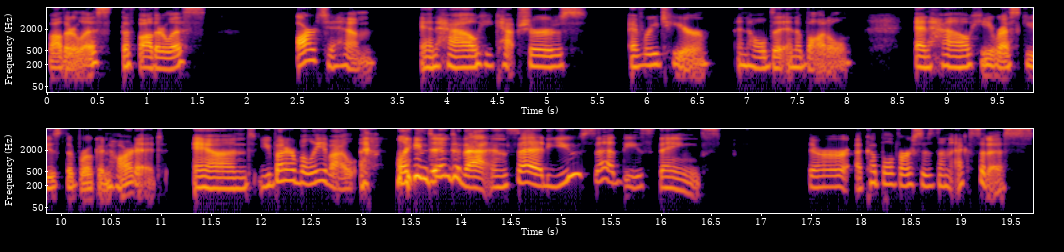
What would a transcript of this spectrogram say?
fatherless, the fatherless, are to him, and how he captures every tear and holds it in a bottle, and how he rescues the brokenhearted. And you better believe I leaned into that and said, You said these things. There are a couple of verses in Exodus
